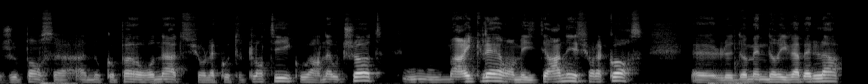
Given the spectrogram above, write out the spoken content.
Je pense à, nos copains Oronates sur la côte atlantique, ou Arnaud Schott, ou Marie-Claire en Méditerranée sur la Corse, euh, le domaine de Rivabella.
